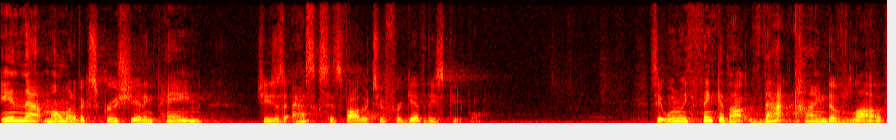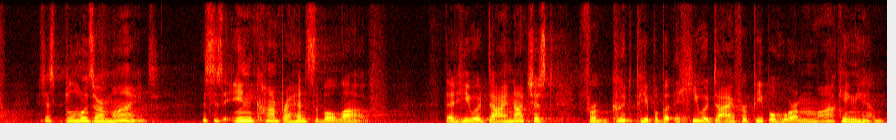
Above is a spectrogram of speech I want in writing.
in that moment of excruciating pain, Jesus asks his Father to forgive these people. See, when we think about that kind of love, it just blows our mind. This is incomprehensible love. That he would die not just for good people, but that he would die for people who are mocking him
